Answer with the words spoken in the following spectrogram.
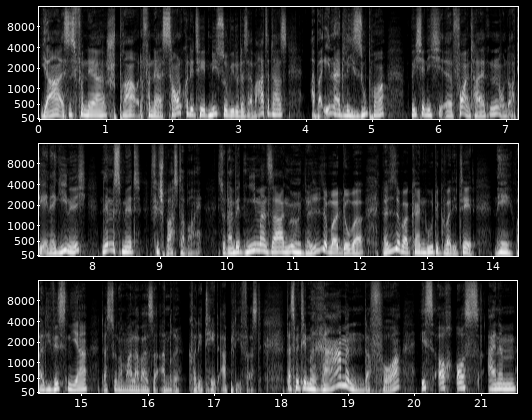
Ja, es ist von der Sprach- oder von der Soundqualität nicht so, wie du das erwartet hast, aber inhaltlich super. Will ich dir nicht äh, vorenthalten und auch die Energie nicht. Nimm es mit, viel Spaß dabei. So, dann wird niemand sagen, oh, das ist aber dummer, das ist aber keine gute Qualität. Nee, weil die wissen ja, dass du normalerweise andere Qualität ablieferst. Das mit dem Rahmen davor ist auch aus einem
